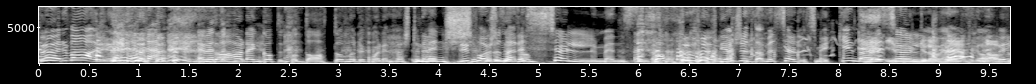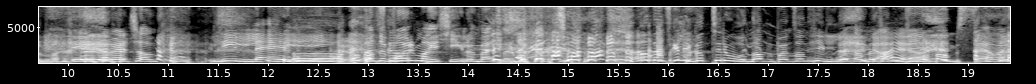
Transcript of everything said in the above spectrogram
Føre var! Da har den gått ut på dato når du får din første mens. Du får sånn derre sølvmensenkopp. De har slutta med sølvsmykker. Da er det sølvmensenkopper. Inngravert sånn Lille Ellen. Altså, hvor mange kilo hun veide når hun ble født? Og den skal ligge og trone oppe på en sånn hylle sammen med Ja, sånn ja. dyr bamse og en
